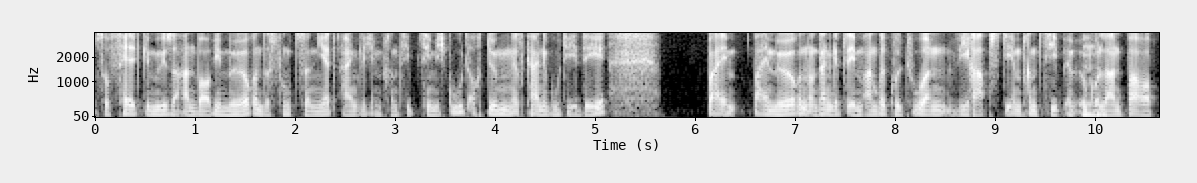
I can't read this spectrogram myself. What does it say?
So Feldgemüseanbau wie Möhren, das funktioniert eigentlich im Prinzip ziemlich gut. Auch Düngen ist keine gute Idee bei, bei Möhren. Und dann gibt es eben andere Kulturen wie Raps, die im Prinzip im mhm. Ökolandbau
